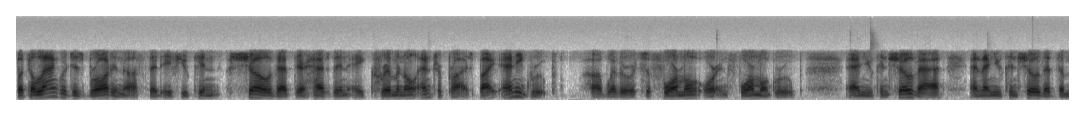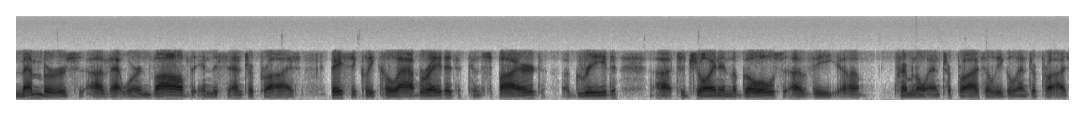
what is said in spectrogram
But the language is broad enough that if you can show that there has been a criminal enterprise by any group, uh, whether it's a formal or informal group, and you can show that, and then you can show that the members uh, that were involved in this enterprise basically collaborated, conspired, agreed uh, to join in the goals of the uh, criminal enterprise, a legal enterprise,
